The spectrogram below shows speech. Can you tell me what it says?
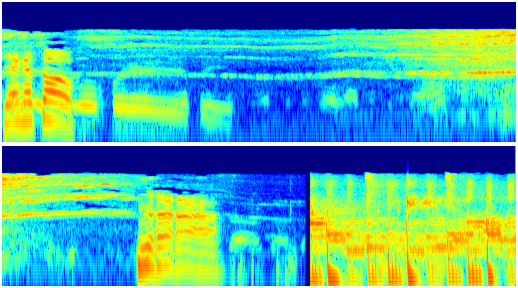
Я готов. Ha ha ha.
